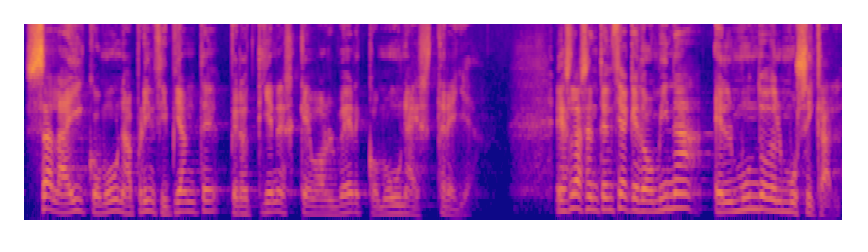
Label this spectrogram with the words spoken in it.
sal ahí como una principiante, pero tienes que volver como una estrella. Es la sentencia que domina el mundo del musical,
